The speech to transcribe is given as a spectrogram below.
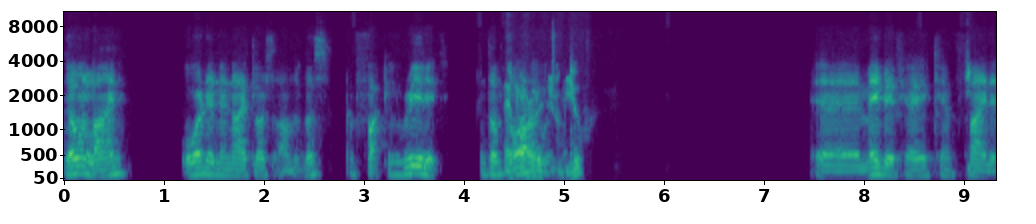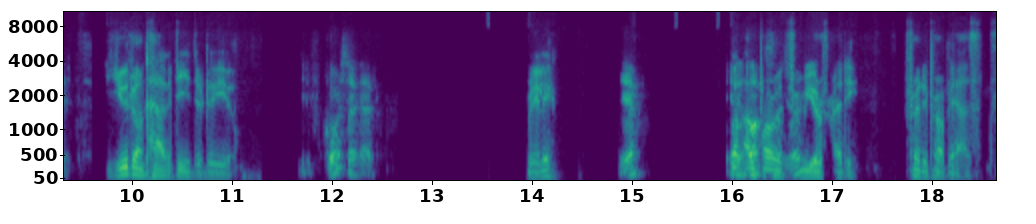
Go online, order the Night Lord's Omnibus, and fucking read it. And don't I borrowed argue it with from me. you. Uh, maybe if I can find it. You don't have it either, do you? Of course I have. Really? In Well, a I'll borrow it from somewhere. you or Freddie. Freddie probably has it.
